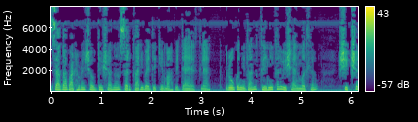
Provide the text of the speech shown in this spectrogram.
जागा वाढवण्याच्या उद्देशानं सरकारी वैद्यकीय महाविद्यालयातल्या रोगनिदान क्लिनिकल विषयांमधलं शिक्षक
